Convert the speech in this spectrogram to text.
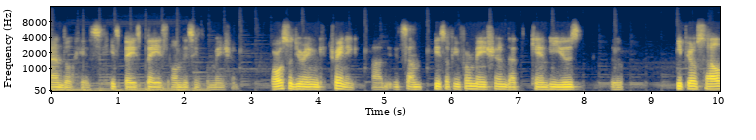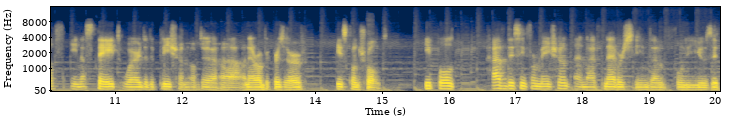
handle his his pace based on this information or also during training uh, it's some piece of information that can be used to keep yourself in a state where the depletion of the uh, anaerobic reserve is controlled. People have this information and I've never seen them fully use it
